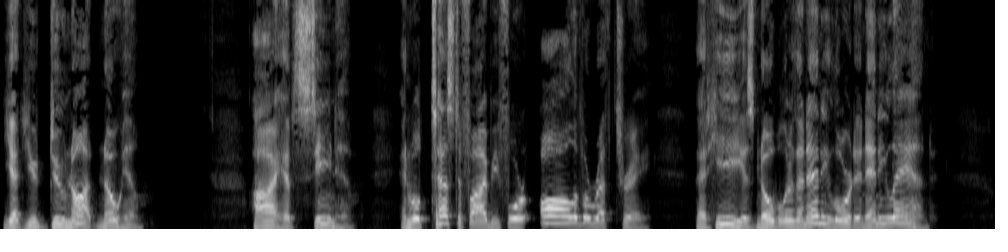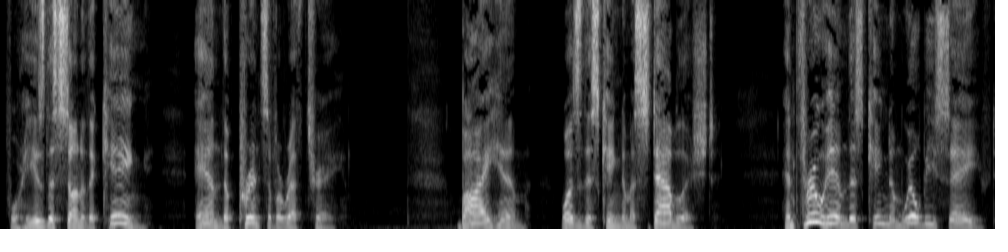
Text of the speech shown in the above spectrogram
yet you do not know him. I have seen him and will testify before all of Arrethtrae that he is nobler than any lord in any land for he is the son of the king and the prince of Arrethtrae. By him was this kingdom established, and through him this kingdom will be saved.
